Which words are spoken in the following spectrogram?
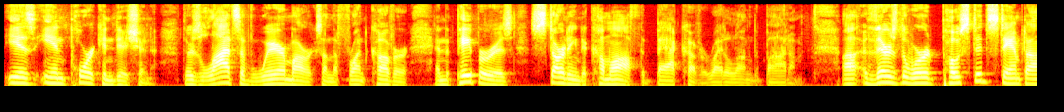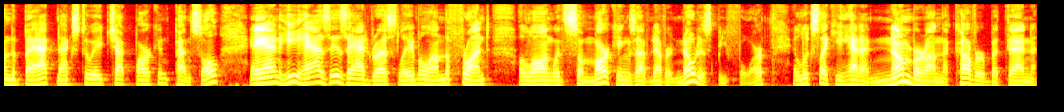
is in poor condition. There's lots of wear marks on the front cover, and the paper is starting to come off the back cover right along the bottom. Uh, there's the word posted stamped on the back next to a check mark in pencil, and he has his address label on the front, along with some markings I've never noticed before. It looks like he had a number on the cover, but then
